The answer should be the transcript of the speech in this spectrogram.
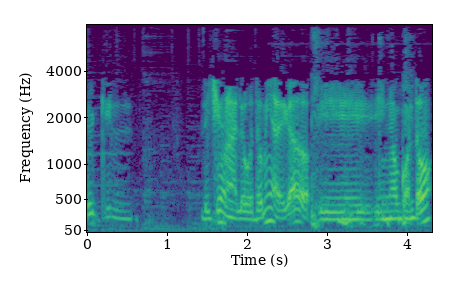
Es que le hicieron una lobotomía a Delgado y, y no contó.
